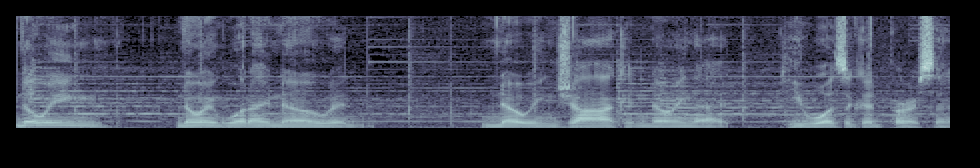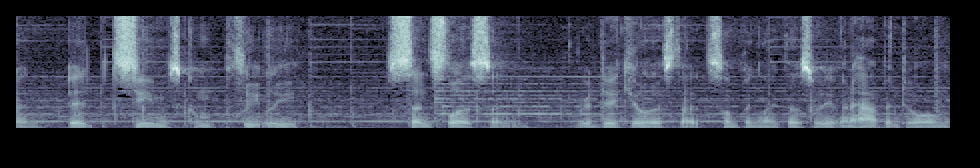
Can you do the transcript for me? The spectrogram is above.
knowing, knowing what I know and knowing Jacque and knowing that he was a good person, it seems completely senseless and ridiculous that something like this would even happen to him.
